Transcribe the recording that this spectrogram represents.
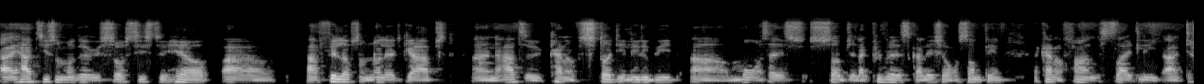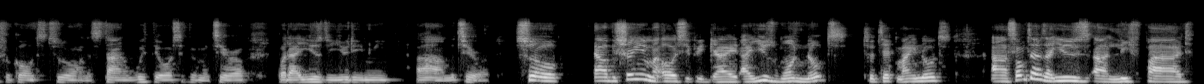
I had to use some other resources to help uh, uh, fill up some knowledge gaps and I had to kind of study a little bit uh, more on this subject, like privilege escalation or something. I kind of found slightly uh, difficult to understand with the OSCP material, but I used the Udemy uh, material. So I'll be showing you my OSCP guide. I use OneNote to take my notes. Uh, sometimes I use uh, LeafPad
